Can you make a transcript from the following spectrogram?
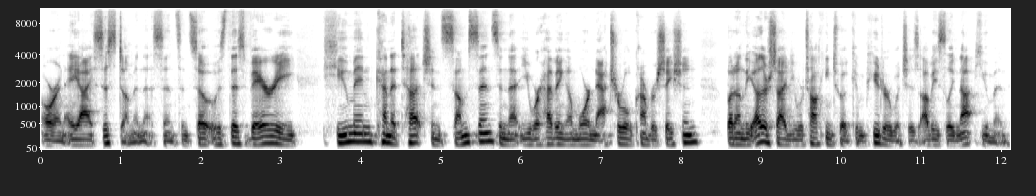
or an AI system in that sense. And so it was this very human kind of touch in some sense, in that you were having a more natural conversation. But on the other side, you were talking to a computer, which is obviously not human.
